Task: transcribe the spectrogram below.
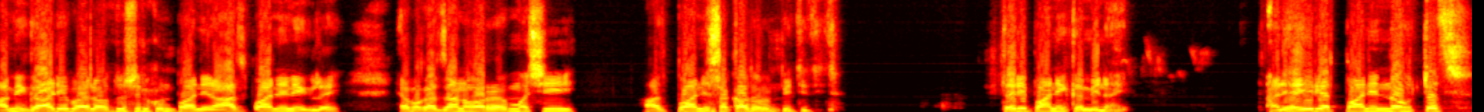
आम्ही गाडी बायला दुसरीकडून पाणी आज पाणी निघलंय. हे बघा जनावर म्हशी आज पाणी सकाळ धरून पिते तिथं. तरी पाणी कमी नाही. आणि ह्या एरियात पाणी नव्हतंच.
